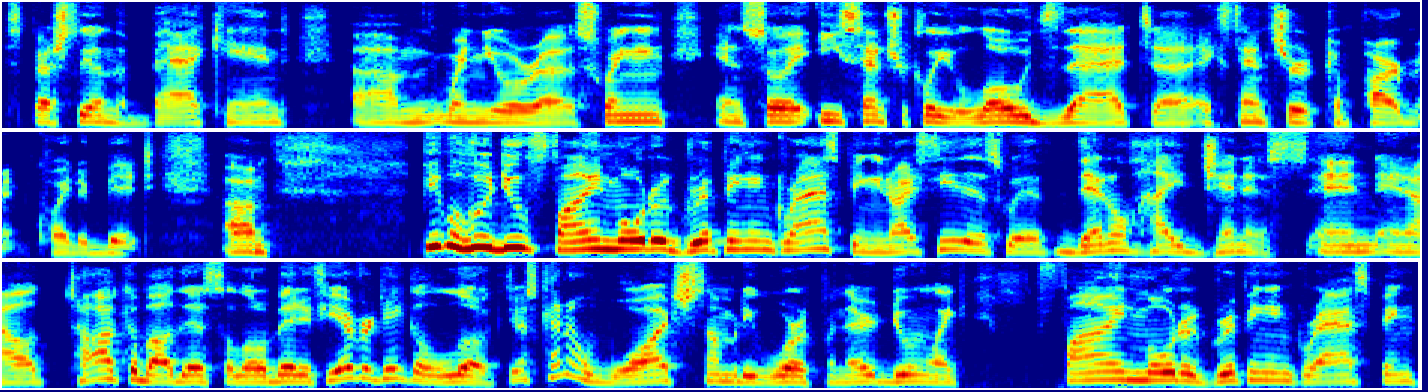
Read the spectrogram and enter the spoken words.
especially on the backhand um, when you're uh, swinging, and so it eccentrically loads that uh, extensor compartment quite a bit. Um, people who do fine motor gripping and grasping. You know, I see this with dental hygienists and, and I'll talk about this a little bit. If you ever take a look, just kind of watch somebody work when they're doing like fine motor gripping and grasping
